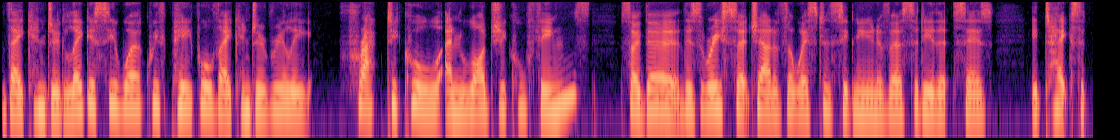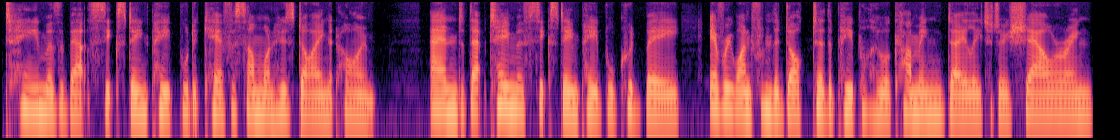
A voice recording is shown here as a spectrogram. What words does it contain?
they can do legacy work with people, they can do really practical and logical things. So the, there's research out of the Western Sydney University that says it takes a team of about 16 people to care for someone who's dying at home. And that team of 16 people could be everyone from the doctor, the people who are coming daily to do showering,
